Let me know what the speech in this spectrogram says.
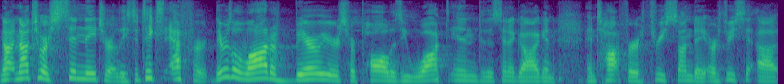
Not, not to our sin nature, at least. It takes effort. There was a lot of barriers for Paul as he walked into the synagogue and, and taught for three Sunday or three uh,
